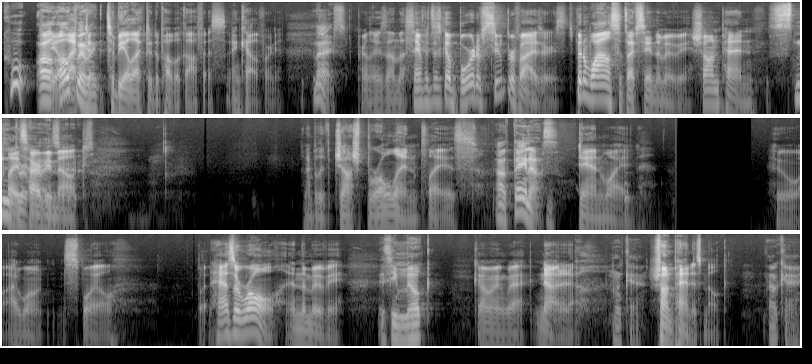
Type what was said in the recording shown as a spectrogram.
Cool. Oh, to be elected- openly to be elected to public office in California? nice. Apparently, he's on the San Francisco Board of Supervisors. It's been a while since I've seen the movie. Sean Penn plays Harvey Milk. And I believe Josh Brolin plays Oh, Thanos. Dan White, who I won't spoil, but has a role in the movie. Is he milk? Going back, no, no, no. Okay. Sean Penn is Milk. Okay.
